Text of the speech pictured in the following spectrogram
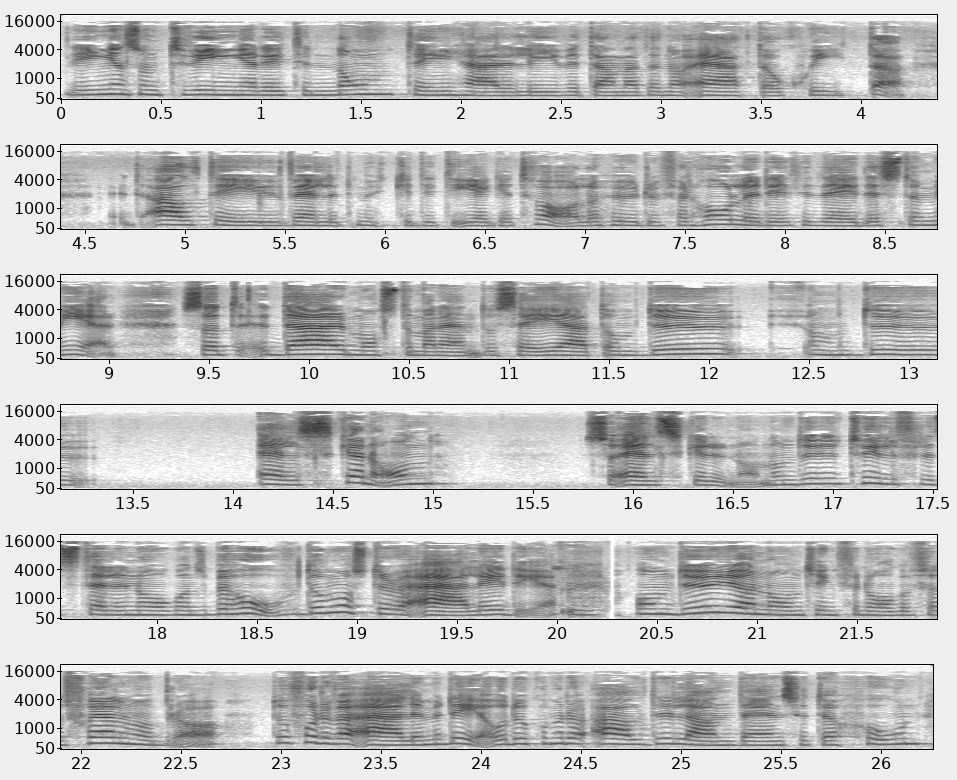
Det är ingen som tvingar dig till någonting här i livet annat än att äta och skita. Allt är ju väldigt mycket ditt eget val och hur du förhåller dig till dig desto mer. Så att där måste man ändå säga att om du, om du älskar någon så älskar du någon. Om du tillfredsställer någons behov, då måste du vara ärlig i det. Om du gör någonting för någon för att själv må bra, då får du vara ärlig med det. Och då kommer du aldrig landa i en situation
